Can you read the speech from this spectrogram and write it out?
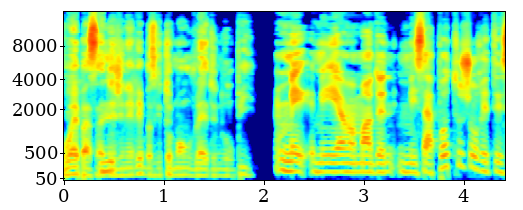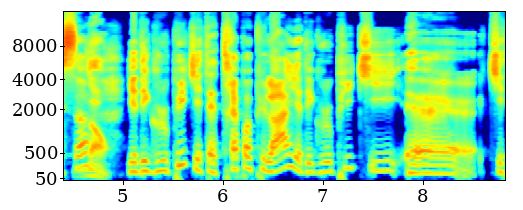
Oui, parce que ça a dégénéré parce que tout le monde voulait être une groupie. Mais, mais à un moment donné, mais ça n'a pas toujours été ça. Non. Il y a des groupies qui étaient très populaires, il y a des groupies qui, euh, qui,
